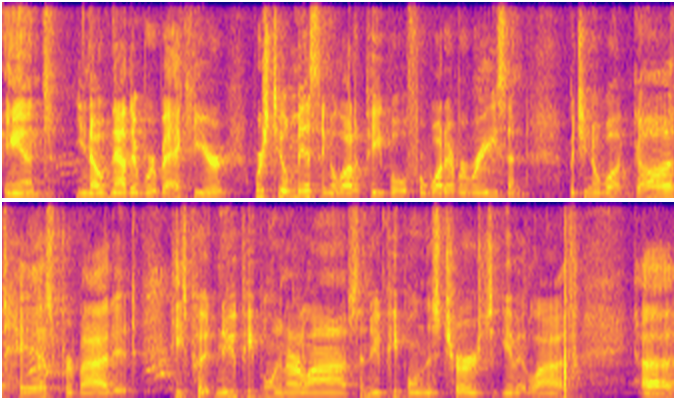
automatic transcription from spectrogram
And, you know, now that we're back here, we're still missing a lot of people for whatever reason. But you know what? God has provided. He's put new people in our lives and new people in this church to give it life. Uh,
